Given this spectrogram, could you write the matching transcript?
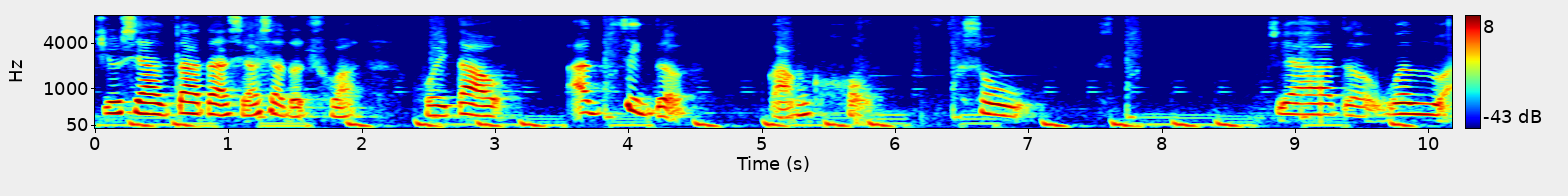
就像大大小小的船，回到安静的港口，受家的温暖。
